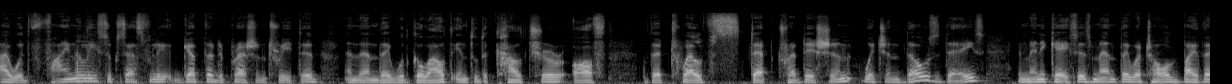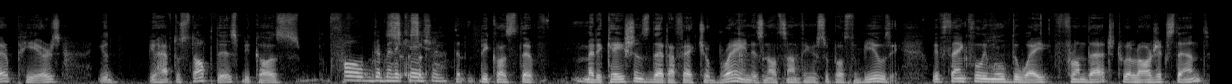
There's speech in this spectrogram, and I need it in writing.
I would finally successfully get their depression treated, and then they would go out into the culture of the 12 step tradition, which in those days, in many cases, meant they were told by their peers, you, you have to stop this because. Oh, the medication. So, so, because the medications that affect your brain is not something you're supposed to be using. We've thankfully moved away from that to a large extent.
